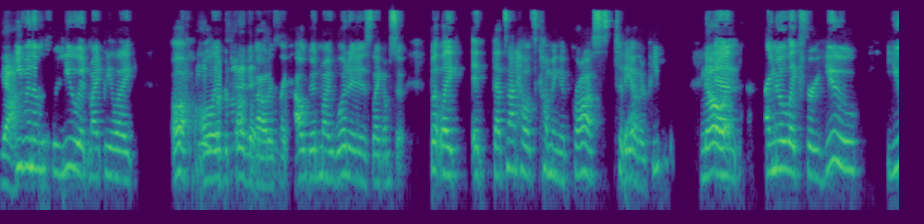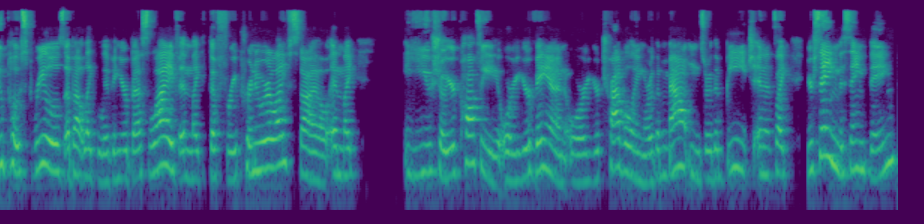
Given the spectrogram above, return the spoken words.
Yeah. Even though for you it might be like, oh, all I ever talk about is like how good my wood is. Like I'm so, but like it that's not how it's coming across to yeah. the other people. No. And I know like for you, you post reels about like living your best life and like the freepreneur lifestyle and like you show your coffee or your van or you're traveling or the mountains or the beach and it's like you're saying the same thing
